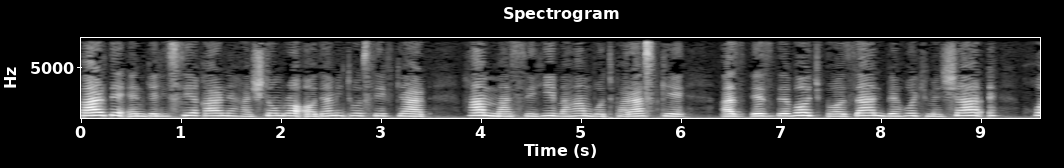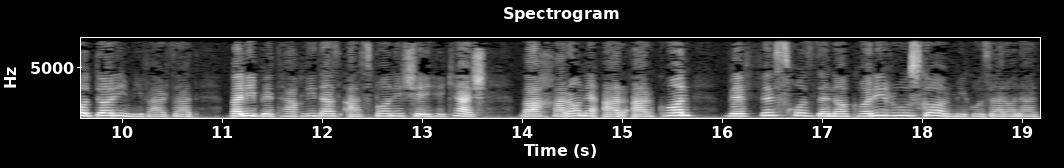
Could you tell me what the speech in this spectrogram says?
فرد انگلیسی قرن هشتم را آدمی توصیف کرد هم مسیحی و هم بتپرست که از ازدواج با زن به حکم شرع خودداری میورزد ولی به تقلید از اسبان شیهکش و خران ارعرکن به فسق و زناکاری روزگار میگذراند.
